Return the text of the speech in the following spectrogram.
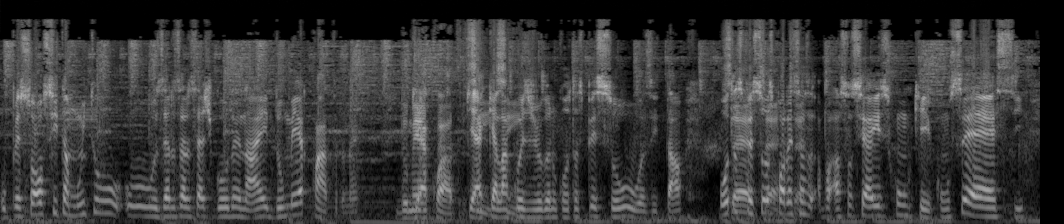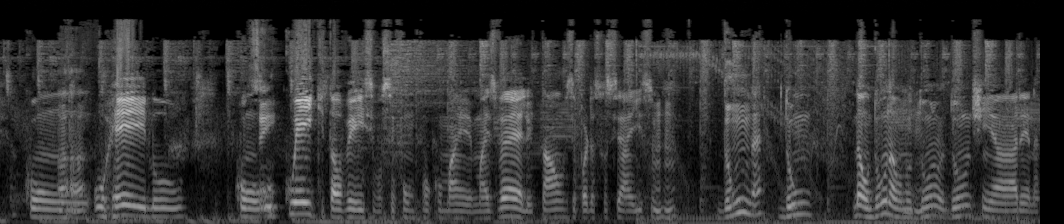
o pessoal cita muito o 007 GoldenEye do 64, né? Do 64, Que é sim, aquela sim. coisa jogando com outras pessoas e tal. Outras Certo, pessoas certo, podem certo. asso- associar isso com o quê? Com o CS, com Aham. o Halo, Com Sim. o Quake, talvez, se você for um pouco mais, mais velho e tal, você pode associar isso. Uhum. Doom, né? Doom. Não, Doom não, no Uhum. Doom, Doom não tinha arena.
